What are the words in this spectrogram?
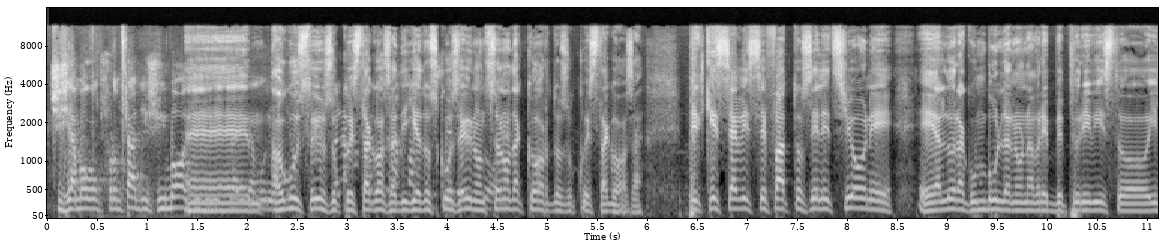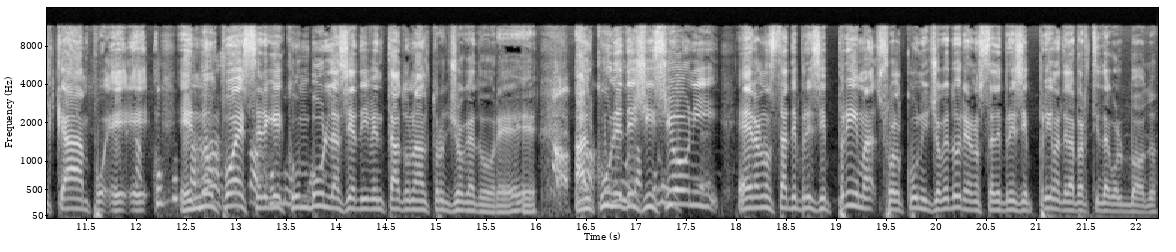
ci siamo confrontati sui modi. di Eh. Augusto, io su Quella questa cosa ti chiedo scusa, io non selezione. sono d'accordo su questa cosa, perché se avesse fatto selezione eh, allora Kumbulla non avrebbe più rivisto il campo e, e- No, Kumbulla e non può essere fa che Kumbulla. Sia diventato un altro giocatore. Eh, però alcune Kumbulla decisioni erano state prese prima, su alcuni giocatori erano state prese prima della partita col Bodo.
